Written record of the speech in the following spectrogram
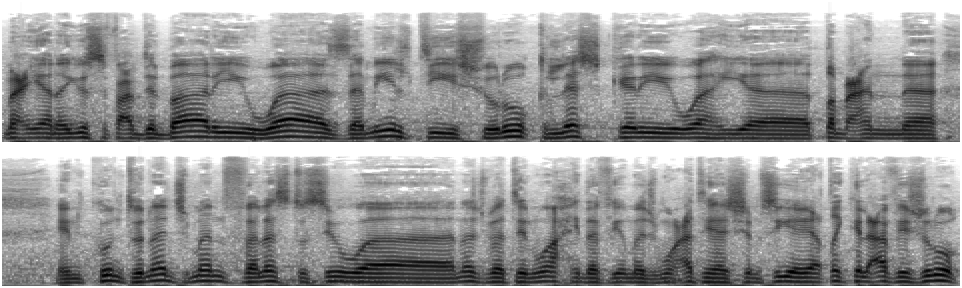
معي أنا يوسف عبد الباري وزميلتي شروق لشكري وهي طبعا إن كنت نجما فلست سوى نجمة واحدة في مجموعتها الشمسية. يعطيك العافية شروق.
